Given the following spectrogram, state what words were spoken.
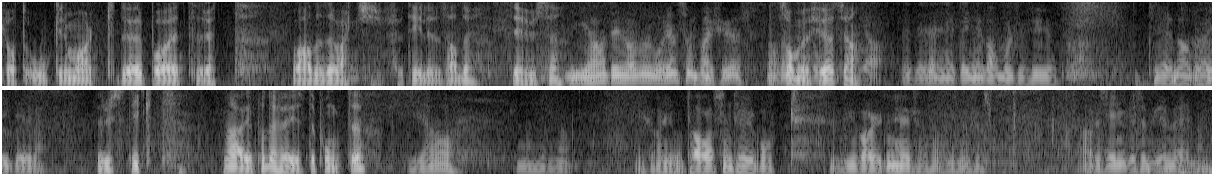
flott okermalt dør på et rødt Hva hadde det vært tidligere, sa du? Det huset? Ja, det hadde vært en sommerfjøs. Et sommerfjøs, ja. Ja, det den, er gammel, du ser jo. Tre nagler i døra. Rustikt. Nå er vi på det høyeste punktet. Ja. ja, ja. Vi kan jo ta oss en tur bort til Varden her. Så ja, det sier ikke så mye mer, men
